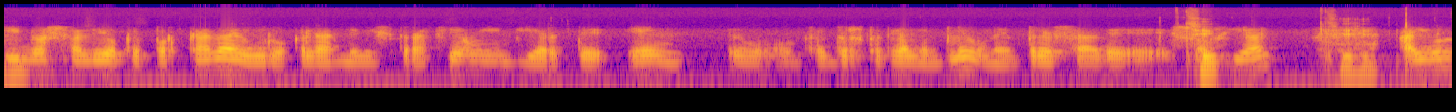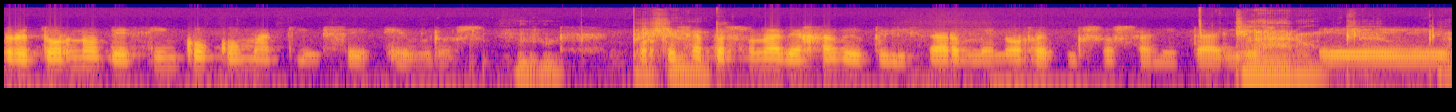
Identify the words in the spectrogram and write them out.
Y nos salió que por cada euro que la Administración invierte en un centro especial de empleo, una empresa de social, hay un retorno de 5,15 euros porque esa persona deja de utilizar menos recursos sanitarios. Eh,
